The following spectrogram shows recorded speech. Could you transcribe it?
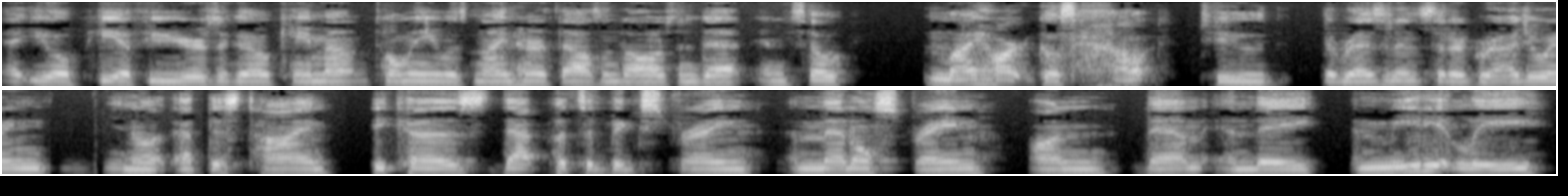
at UOP a few years ago came out and told me he was $900,000 in debt. And so my heart goes out to the residents that are graduating, you know, at this time, because that puts a big strain, a mental strain on them. And they immediately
